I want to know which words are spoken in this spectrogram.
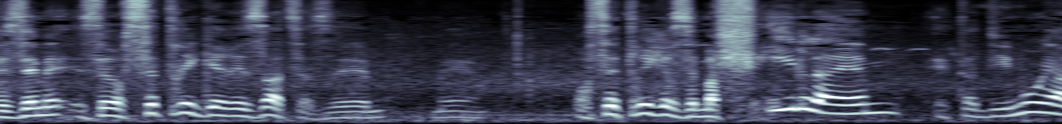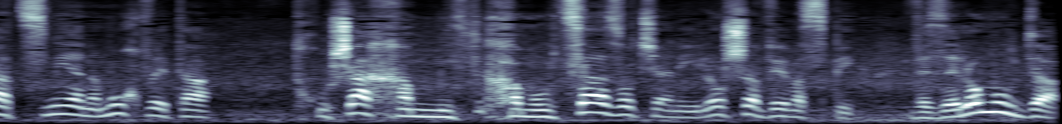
וזה עושה טריגריזציה, זה עושה טריגר, זה מפעיל להם את הדימוי העצמי הנמוך ואת התחושה החמוצה הזאת שאני לא שווה מספיק, וזה לא מודע.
